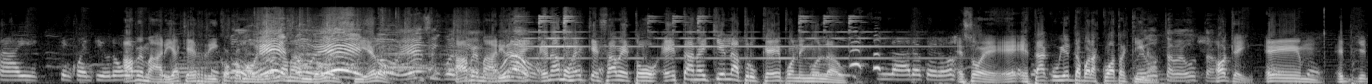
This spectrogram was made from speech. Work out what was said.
Ay, 51. Ave María, qué rico, como Dios la mandó del cielo. eso es, 51. Ave María, una- es una mujer que sabe todo. Esta no hay quien la truquee por ningún lado. Claro que no. Eso es, eh, está cubierta por las cuatro Me esquinas. gusta, me gusta. Ok, eh, eh,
